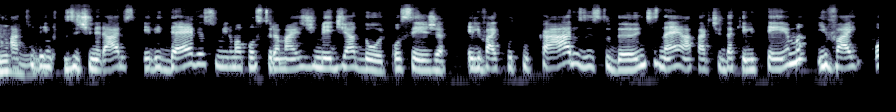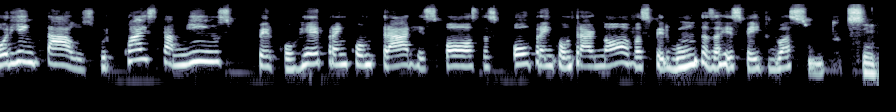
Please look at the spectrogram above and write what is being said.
Uhum. Aqui dentro dos itinerários, ele deve assumir uma postura mais de mediador, ou seja, ele vai cutucar os estudantes, né, a partir daquele tema e vai orientá-los por quais caminhos percorrer para encontrar respostas ou para encontrar novas perguntas a respeito do assunto. Sim.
